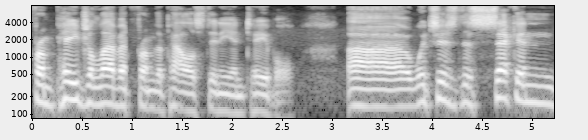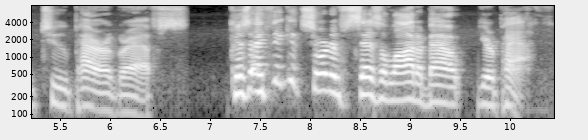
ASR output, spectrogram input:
from page 11 from the Palestinian table, uh, which is the second two paragraphs, because I think it sort of says a lot about your path.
